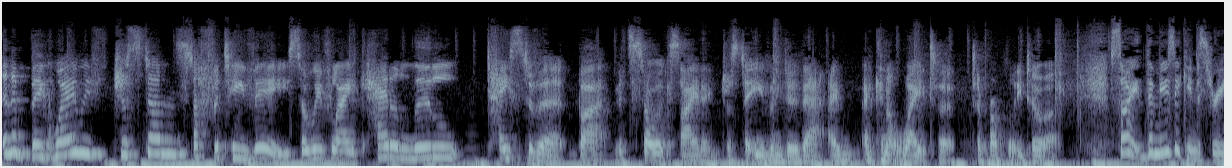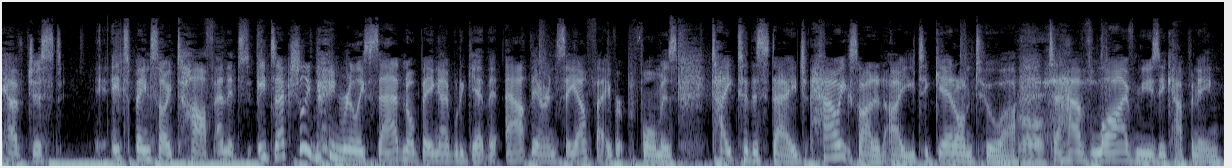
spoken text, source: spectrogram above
in a big way. We've just done stuff for TV, so we've like had a little taste of it, but it's so exciting just to even do that. I, I cannot wait to, to properly do it. So the music industry have just it's been so tough and it's it's actually been really sad not being able to get out there and see our favorite performers take to the stage. How excited are you to get on tour, oh. to have live music happening?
